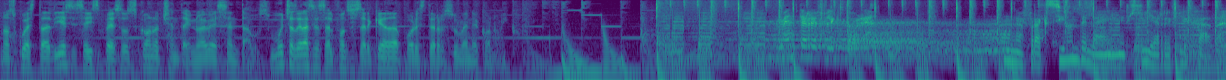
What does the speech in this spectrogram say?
nos cuesta 16 pesos con 89 centavos. Muchas gracias Alfonso Cerqueda por este resumen económico. Mente reflectora. Una fracción de la energía reflejada.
